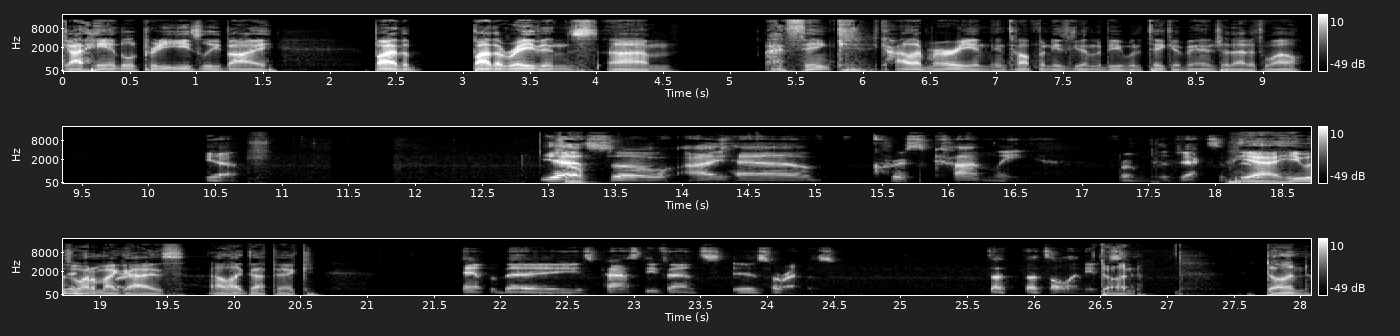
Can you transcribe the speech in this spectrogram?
got handled pretty easily by by the by the Ravens. Um, I think Kyler Murray and, and company is going to be able to take advantage of that as well. Yeah. Yeah, so I have Chris Conley from the Jacksonville. Yeah, he was one of my guys. I like that pick. Tampa Bay's pass defense is horrendous. That that's all I need. to Done. say. Done.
